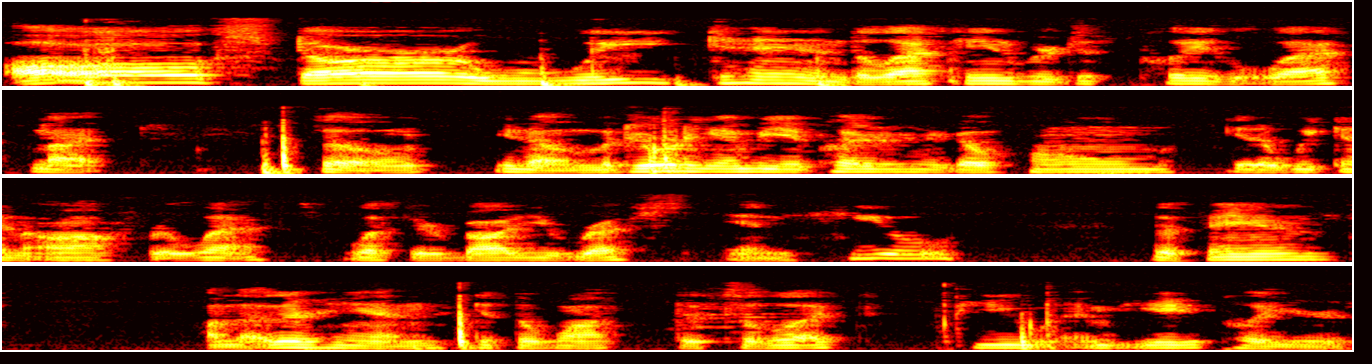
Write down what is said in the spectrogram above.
All Star Weekend. The last games were just played last night. So, you know, majority NBA players are to go home, get a weekend off, relax, let their body rest and heal. The fans, on the other hand, get to watch the select few NBA players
